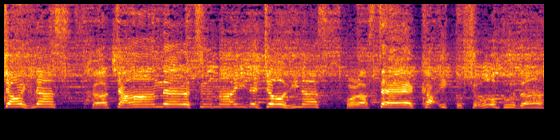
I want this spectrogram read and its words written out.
Join us さあチャンネルつないで Join us ほら世界と勝負だ。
